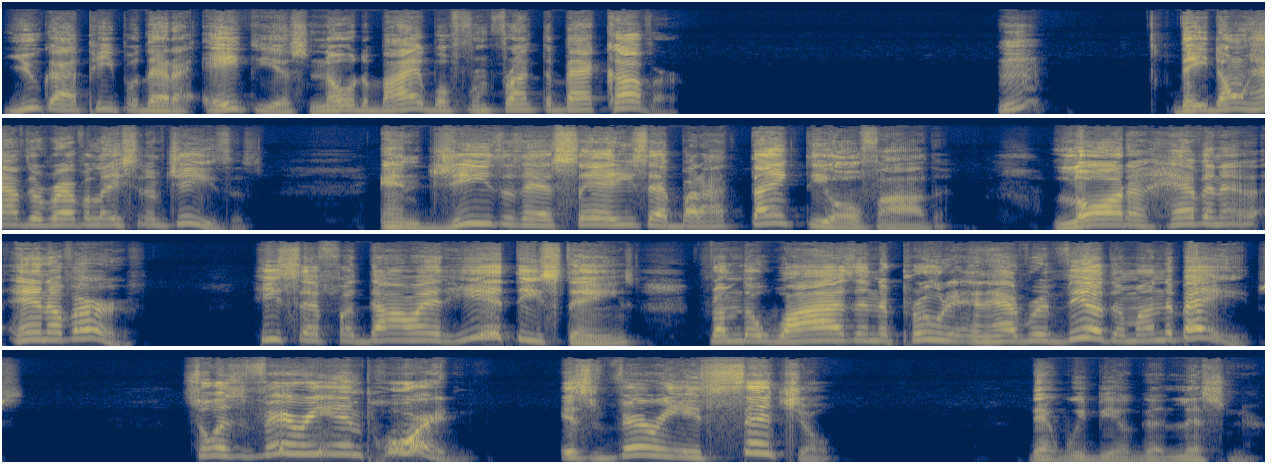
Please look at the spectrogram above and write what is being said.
you got people that are atheists know the Bible from front to back cover. Hmm? They don't have the revelation of Jesus. And Jesus has said, He said, But I thank thee, O Father, Lord of heaven and of earth. He said, For thou hast hid these things from the wise and the prudent and have revealed them unto babes. So it's very important. It's very essential that we be a good listener.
